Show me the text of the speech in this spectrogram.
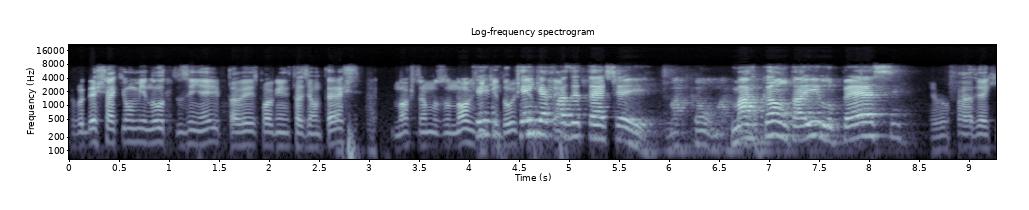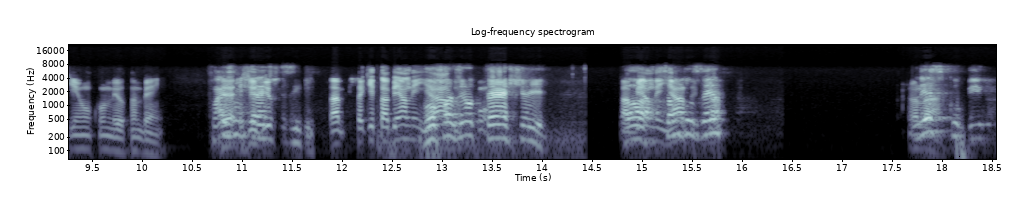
eu vou deixar aqui um minutozinho aí, talvez para alguém fazer um teste. Nós temos o 922. Quem, quem quer fazer teste aí? Marcão, Marcão. Marcão, tá aí? Lupes. Eu vou fazer aqui um com o meu também. Faz é, um testezinho. Tá, isso aqui tá bem alinhado. Vou fazer o com... teste aí. Tá Ó, bem alinhado. São 200... Tá... Nesse cubículo,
